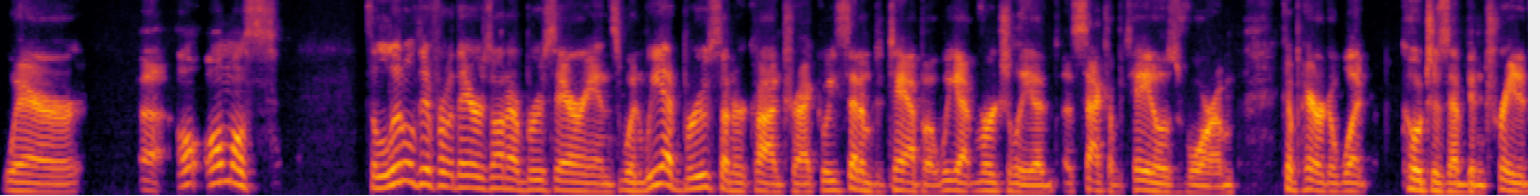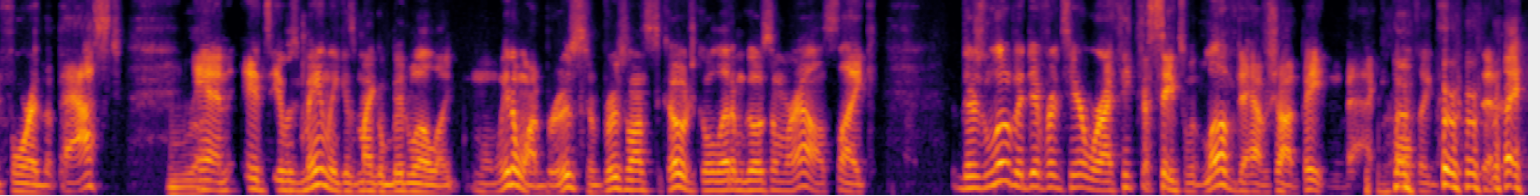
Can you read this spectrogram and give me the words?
where uh, al- almost it's a little different with Arizona and Bruce Arians. When we had Bruce under contract, we sent him to Tampa. We got virtually a, a sack of potatoes for him compared to what coaches have been traded for in the past. Right. And it's it was mainly because Michael Bidwill, like, well, we don't want Bruce. If Bruce wants to coach, go let him go somewhere else. Like, there's a little bit difference here where I think the Saints would love to have Sean Payton back. considered. right.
